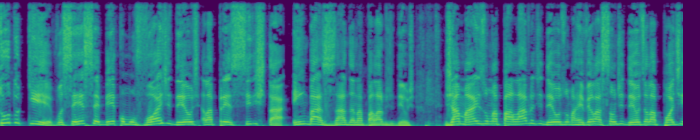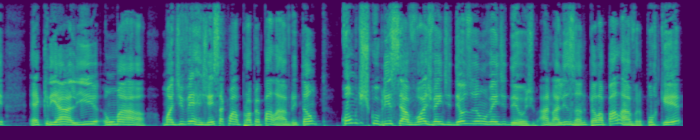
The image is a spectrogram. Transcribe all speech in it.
tudo que você receber como voz de Deus, ela precisa estar embasada na palavra de Deus. Jamais uma palavra de Deus, uma revelação de Deus, ela pode é, criar ali uma, uma divergência com a própria palavra. Então, como descobrir se a voz vem de Deus ou não vem de Deus? Analisando pela palavra, porque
